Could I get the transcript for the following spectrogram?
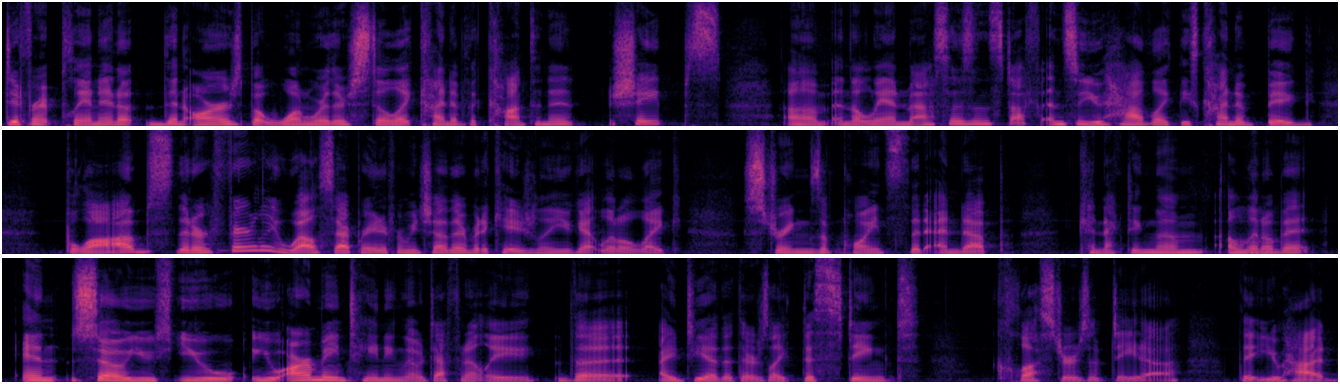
different planet than ours, but one where there's still like kind of the continent shapes um, and the land masses and stuff. And so you have like these kind of big blobs that are fairly well separated from each other, but occasionally you get little like strings of points that end up connecting them a little bit. And so you you you are maintaining though definitely the idea that there's like distinct clusters of data that you had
